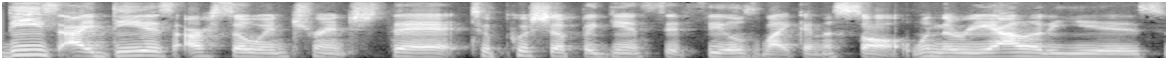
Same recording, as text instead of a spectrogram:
these ideas are so entrenched that to push up against it feels like an assault when the reality is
